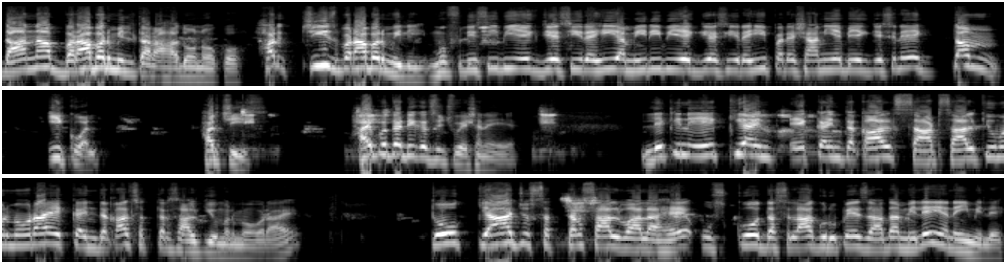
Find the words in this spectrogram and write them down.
दाना बराबर मिलता रहा दोनों को हर चीज़ बराबर मिली। मुफलिसी भी एक जैसी रही अमीरी भी एक जैसी रही परेशानियाँ भी एक जैसी रही एकदम इक्वल हर चीज़। हाइपोथेटिकल सिचुएशन है ये। लेकिन एक क्या एक का इंतकाल साठ साल की उम्र में हो रहा है एक का इंतकाल सत्तर साल की उम्र में हो रहा है। तो क्या जो सत्तर साल वाला है उसको दस लाख रुपए ज़्यादा मिले या नहीं मिले?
